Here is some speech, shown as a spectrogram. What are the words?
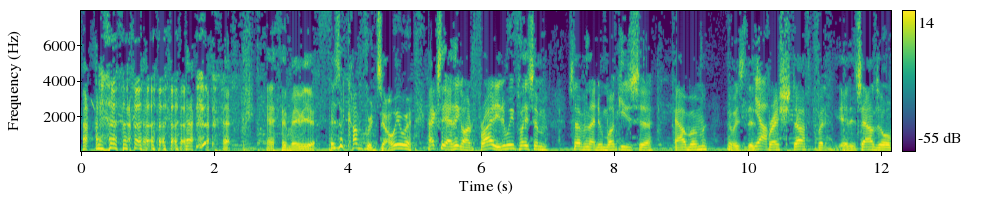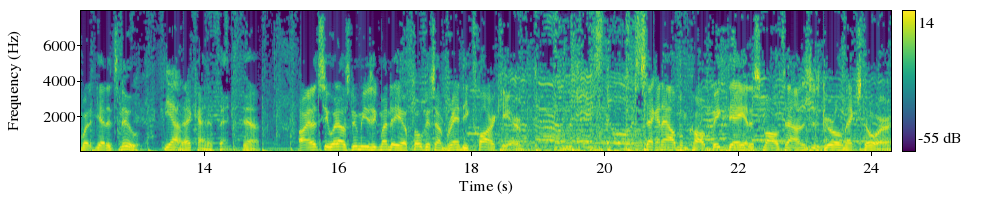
Maybe uh, there's a comfort zone. We were actually, I think on Friday, didn't we play some stuff from that new Monkees uh, album? It was this Yeah. fresh stuff, but it, it sounds old, but yet it's new. Yeah, that kind of thing. Yeah. All right, let's see what else. New Music Monday. Uh, focus on Brandy Clark here. Second album called Big Day in a Small Town. This is Girl Next Door.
